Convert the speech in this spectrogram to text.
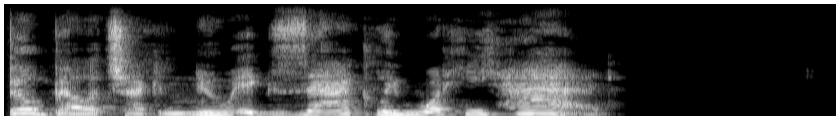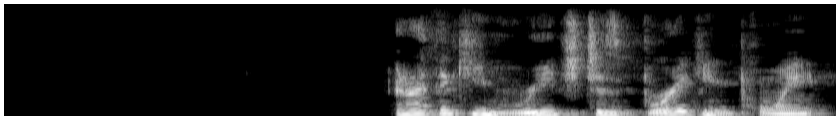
Bill Belichick knew exactly what he had. And I think he reached his breaking point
